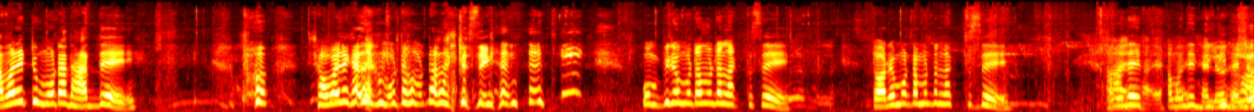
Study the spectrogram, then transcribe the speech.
আমার একটু মোটা ধার দে। সবাই খালি মোটা মোটা লাগতেছে কেন? পম্পিরও মোটা মোটা লাগতেছে। তরে মোটা মোটা লাগতেছে। আমাদের আমাদের দিদি hello.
